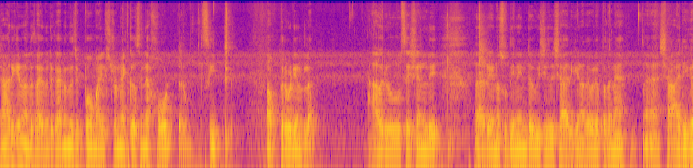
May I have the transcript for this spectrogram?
ശാരിക നല്ല സാധ്യതയുണ്ട് കാരണം എന്താ വെച്ചാൽ ഇപ്പോൾ മൈൽ സ്റ്റോൺ മേക്കേഴ്സിന്റെ ഹോട്ട് സീറ്റ് ആ പരിപാടി ഉണ്ടല്ലോ. ആ ഒരു സെഷനിൽ രേണുസുദ്ദീനെ ഇന്റർവ്യൂ ചെയ്ത് ശാരികയാണ്. അതേപോലെ ഇപ്പോൾ തന്നെ ശാരിക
